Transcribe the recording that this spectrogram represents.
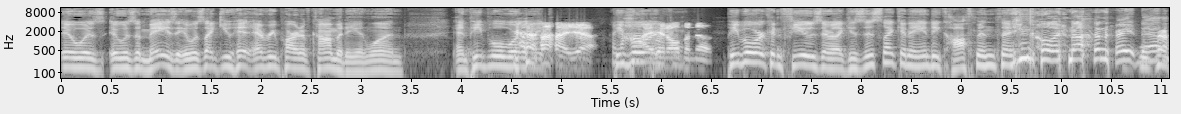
It was it was amazing. It was like you hit every part of comedy in one. And people were like yeah, people I were, hit all the notes. people were confused. They were like, "Is this like an Andy Kaufman thing going on right now?"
